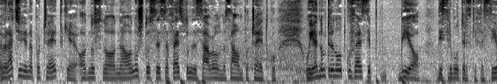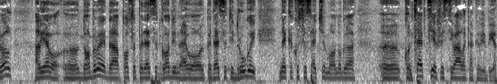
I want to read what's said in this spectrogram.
vraćanje na početke, odnosno na ono što se sa festom desavalo na samom početku. U jednom trenutku fest je bio distributerski festival, ali evo, e, dobro je da posle 50 godina, evo ovoj 52. nekako se sećamo onoga e, koncepcije festivala kakav je bio.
